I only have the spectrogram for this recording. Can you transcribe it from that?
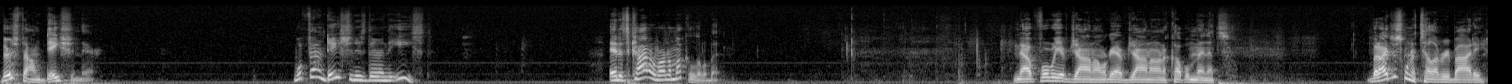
There's foundation there. What foundation is there in the East? And it's kind of run amok a little bit. Now, before we have John on, we're going to have John on in a couple minutes. But I just want to tell everybody,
